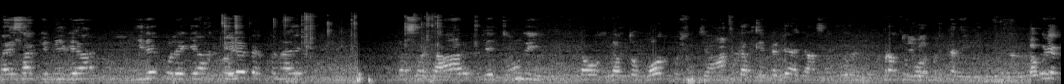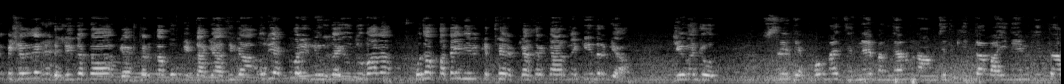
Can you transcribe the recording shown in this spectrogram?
ਪੈਸਾ ਕਿਵੇਂ ਗਿਆ? ਕਿਹਦੇ ਕੋਲੇ ਗਿਆ? ਕਿਹੜੇ ਵੈਪਨ ਆਏ? ਤਾਂ ਸਰਕਾਰ ਜੇ ਚਾਹੁੰਦੀ ਤਾਂ ਉਸ ਗੱਲ ਤੋਂ ਬਹੁਤ ਕੁਝ ਜਾਂਚ ਕਰਕੇ ਕੱਢਿਆ ਜਾ ਸਕਦਾ ਪਰੰਤੂ ਗਵਰਨਮੈਂਟ ਕਰੇਗੀ ਬਾਬੂ ਜੀ ਇੱਕ ਪਿਛਲੇ ਦਿਨ ਦਿੱਲੀ ਤੱਕ ਗੈਂਗਸਟਰ ਕਾਬੂ ਕੀਤਾ ਗਿਆ ਸੀਗਾ। ਉਹਦੀ ਇੱਕ ਵਾਰੀ ਨਿਊਜ਼ ਆਈ ਉਸ ਤੋਂ ਬਾਅਦ ਉਹਦਾ ਪਤਾ ਹੀ ਨਹੀਂ ਵੀ ਕਿੱਥੇ ਰੱਖਿਆ ਸਰਕਾਰ ਨੇ ਕਿੱਧਰ ਗਿਆ। ਜੀਵਨ ਜੋਤ ਤੁਸੀਂ ਦੇਖੋ ਮੈਂ ਜਿੰਨੇ ਬੰਦਿਆਂ ਨੂੰ ਨਾਮਜ਼ਦ ਕੀਤਾ ਬਾਈ ਨੇਮ ਕੀਤਾ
